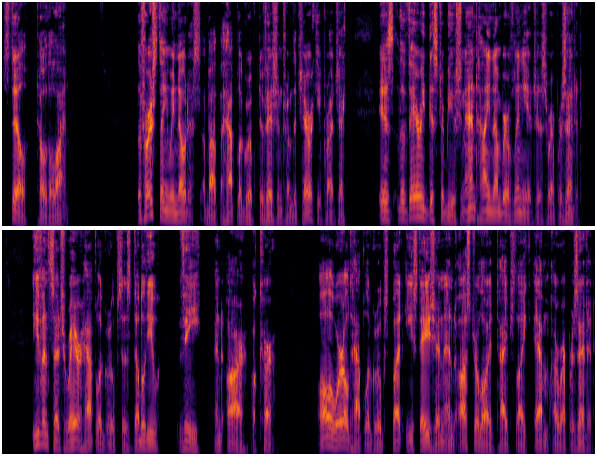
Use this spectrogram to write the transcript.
still toe the line. The first thing we notice about the haplogroup division from the Cherokee Project is the varied distribution and high number of lineages represented. Even such rare haplogroups as W, V, and R occur. All world haplogroups but East Asian and Australoid types like M are represented.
